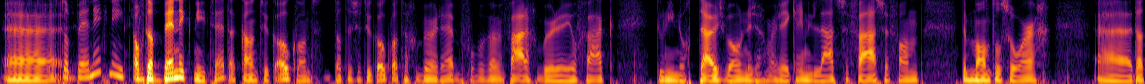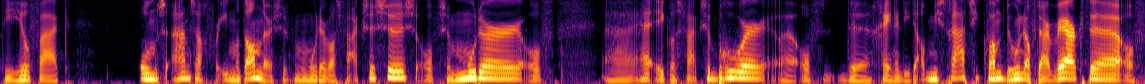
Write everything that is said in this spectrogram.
Uh, of dat ben ik niet. Of dat ben ik niet, hè. Dat kan natuurlijk ook, want dat is natuurlijk ook wat er gebeurde. Hè. Bijvoorbeeld bij mijn vader gebeurde heel vaak, toen hij nog thuis woonde, zeg maar, zeker in die laatste fase van de mantelzorg, uh, dat hij heel vaak ons aanzag voor iemand anders. Dus mijn moeder was vaak zijn zus of zijn moeder of Eh, hè, ik was vaak zijn broer, eh, of degene die de administratie kwam doen, of daar werkte, of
